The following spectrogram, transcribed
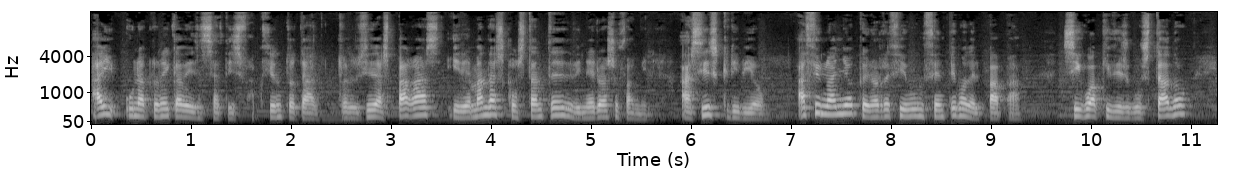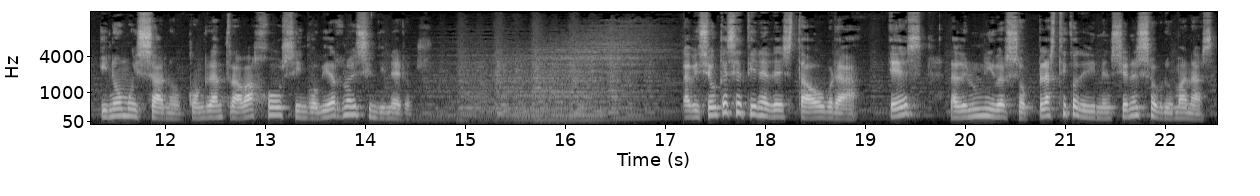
hay una crónica de insatisfacción total, reducidas pagas y demandas constantes de dinero a su familia. Así escribió, Hace un año que no recibo un céntimo del Papa. Sigo aquí disgustado y no muy sano, con gran trabajo, sin gobierno y sin dineros. La visión que se tiene de esta obra es la de un universo plástico de dimensiones sobrehumanas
